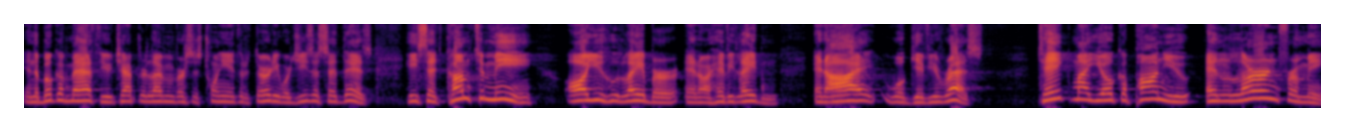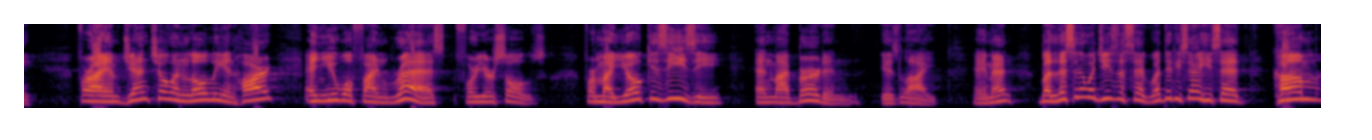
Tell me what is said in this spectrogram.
in the book of Matthew, chapter 11, verses 28 through 30, where Jesus said this He said, Come to me, all you who labor and are heavy laden, and I will give you rest. Take my yoke upon you and learn from me, for I am gentle and lowly in heart, and you will find rest for your souls. For my yoke is easy and my burden is light. Amen. But listen to what Jesus said. What did he say? He said, Come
